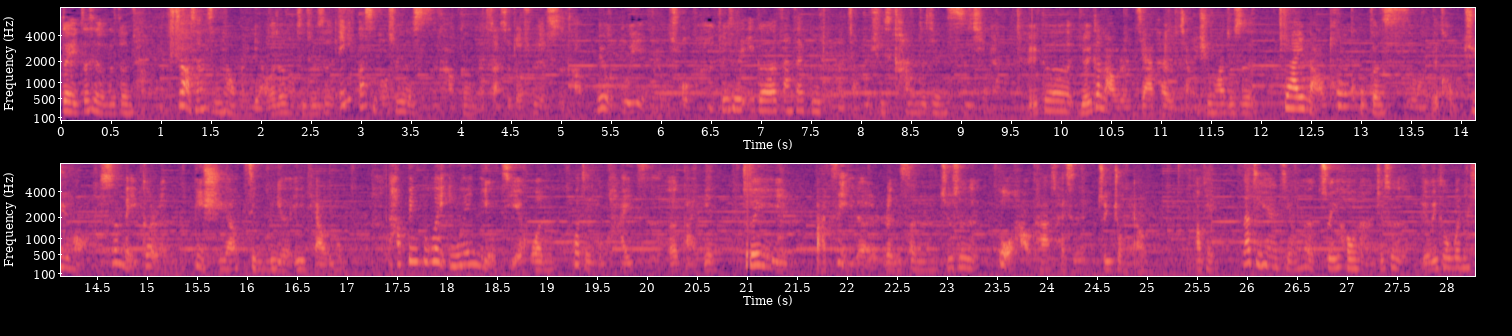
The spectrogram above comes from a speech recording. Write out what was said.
对，这些都是正常的。就好像今天我们聊的这个东西，就是诶，二十多岁的思考跟三十多岁的思考没有对也没有错，就是一个站在不同的角度去看这件事情啊。有一个有一个老人家，他有讲一句话，就是衰老、痛苦跟死亡的恐惧，哈，是每个人必须要经历的一条路。他并不会因为你有结婚或者有孩子而改变，所以把自己的人生就是过好，它才是最重要的。OK，那今天的节目的最后呢，就是有一个问题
